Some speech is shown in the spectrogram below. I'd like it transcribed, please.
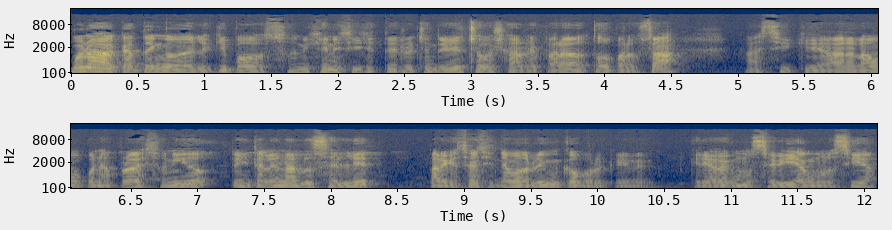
Bueno, acá tengo el equipo Sony Genesis GTR88 ya reparado, todo para usar. Así que ahora la vamos a poner a prueba de sonido. Le instalé una luz LED para que sea el sistema rítmico porque quería ver cómo se veía, cómo lo hacía.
